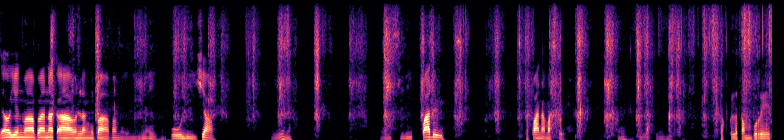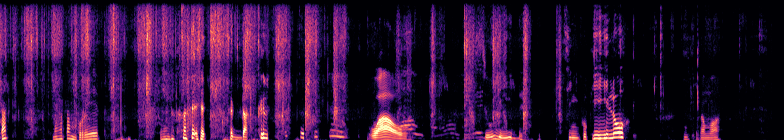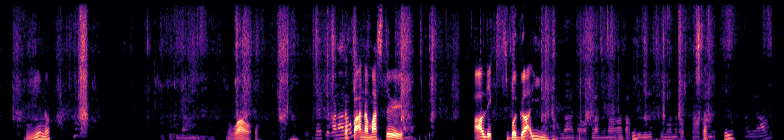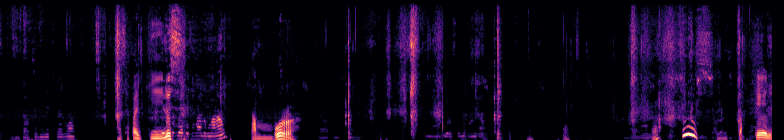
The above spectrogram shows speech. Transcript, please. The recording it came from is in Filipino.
So, yun mga panak, ahon lang ni Papa. May, may huli siya. Yun, ah. Yan si Father. Sa Pana Master. Ayun, ang laking takla tamburetan. Mga tamburet. Nagdakkel. wow. Solid. 5 kilo. Baka mo. Iya, no. Wow. Kapana Master. Alex Bagain. Wala, 5 kilos. Tambur. Huh? Huh? Huh? Takil.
